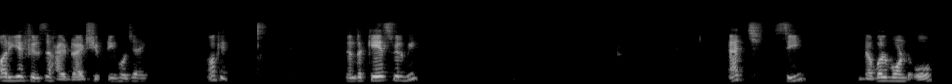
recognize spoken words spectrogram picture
और ये फिर से हाइड्राइड शिफ्टिंग हो जाएगी। Okay Then the case will be H C double bond O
